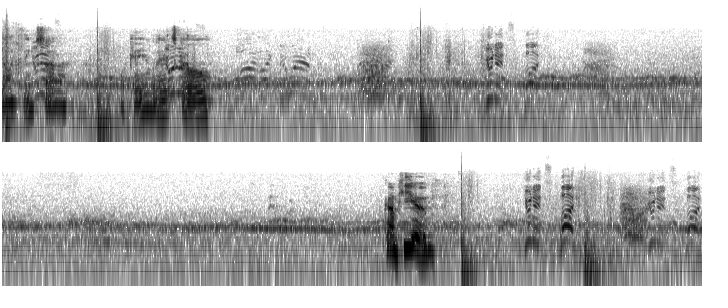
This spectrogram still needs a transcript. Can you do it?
don't think so. Okay, let's go. Come here. Units, march. Units, march.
